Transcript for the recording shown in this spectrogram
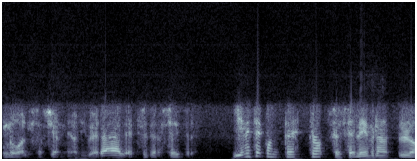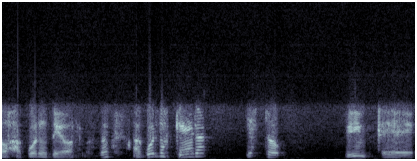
globalización neoliberal, etcétera, etcétera. Y en este contexto se celebran los acuerdos de Oslo, ¿no? Acuerdos que eran, y esto, eh,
